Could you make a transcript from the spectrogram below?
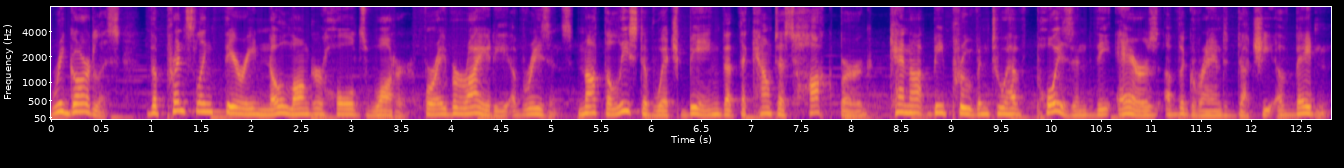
Regardless, the princeling theory no longer holds water for a variety of reasons, not the least of which being that the Countess Hochberg cannot be proven to have poisoned the heirs of the Grand Duchy of Baden,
